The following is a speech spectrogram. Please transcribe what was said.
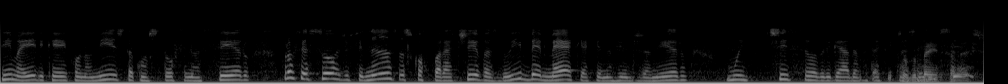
Cima. Ele que é economista, consultor financeiro, professor de finanças corporativas do IBMEC aqui no Rio de Janeiro. Muitíssimo obrigada por estar aqui com a gente. Tudo bem, Celeste.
